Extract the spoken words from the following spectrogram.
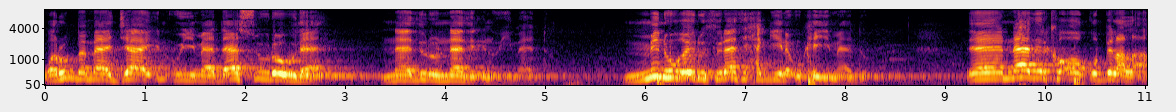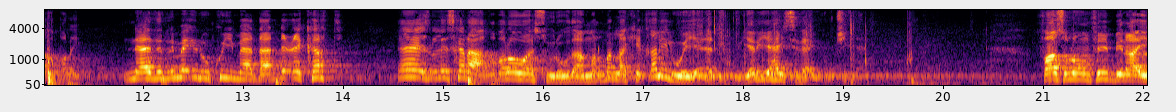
Wa rubamaa jaa inuu yimaadaa suurowdaa naadirun naadir inuu yimaado. Minhu hayru ulaai xaggiina uu ka yimaado. Naadirka oo qubila la aqbalay. Naadirnimo inuu ku yimaadaa dhici karta laiskana aqbalo waa suurowdaa marmar laakiin qaliil weeye aad u yar yahay sidaa ayuu u jeedaa faslun fii binaa'i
